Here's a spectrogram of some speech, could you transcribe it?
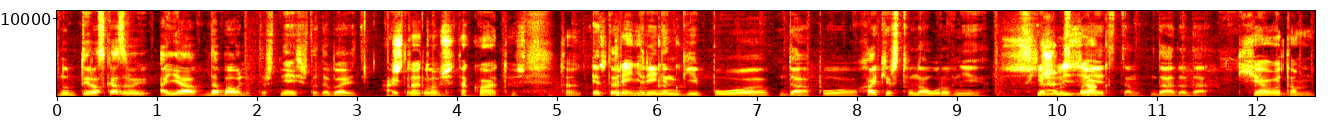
Ну, ты рассказывай, а я добавлю, потому что у меня есть что добавить. А что это вообще такое? То есть это, это тренинг тренинги как? по, да, по хакерству на уровне схемы распаять там. Да, да, да. Я в этом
